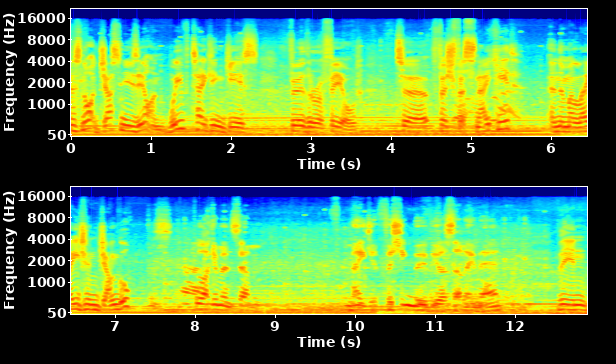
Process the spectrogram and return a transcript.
And it's not just New Zealand. We've taken guests further afield to fish for snakehead in the Malaysian jungle. feel like I'm in some major fishing movie or something, man. then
